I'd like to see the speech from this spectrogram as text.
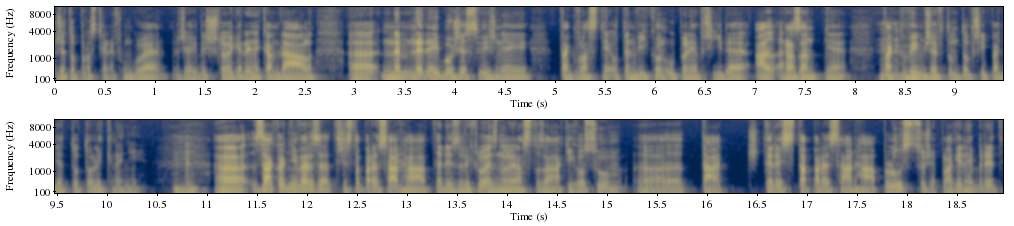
že to prostě nefunguje, že když člověk jede někam dál, ne, nedej bože svižněji, tak vlastně o ten výkon úplně přijde a razantně, hmm. tak vím, že v tomto případě to tolik není. Mm-hmm. Uh, základní verze 350H tedy zrychluje z 0 na 100 za nějakých 8, uh, ta 450H+, což je plug-in hybrid,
